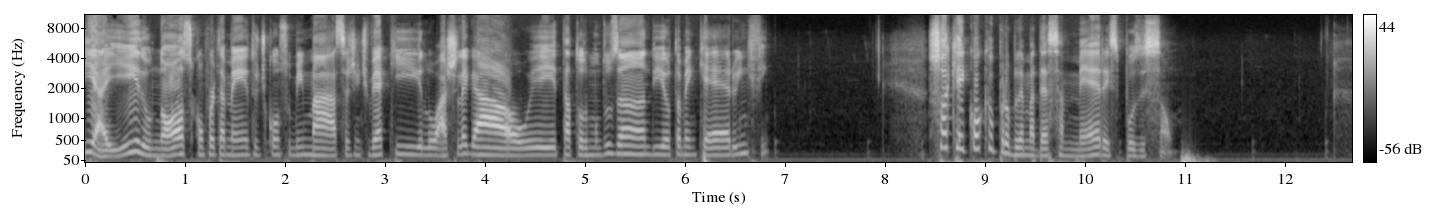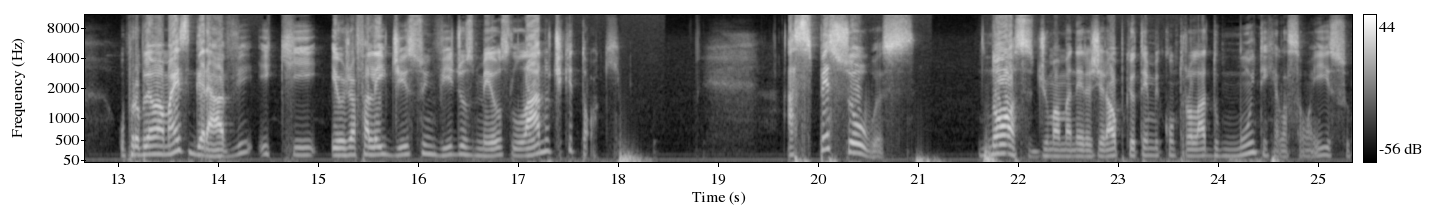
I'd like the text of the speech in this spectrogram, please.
E aí, o nosso comportamento de consumir em massa, a gente vê aquilo, acha legal, e tá todo mundo usando, e eu também quero, enfim. Só que aí qual que é o problema dessa mera exposição? O problema mais grave, e que eu já falei disso em vídeos meus lá no TikTok. As pessoas, nós, de uma maneira geral, porque eu tenho me controlado muito em relação a isso,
